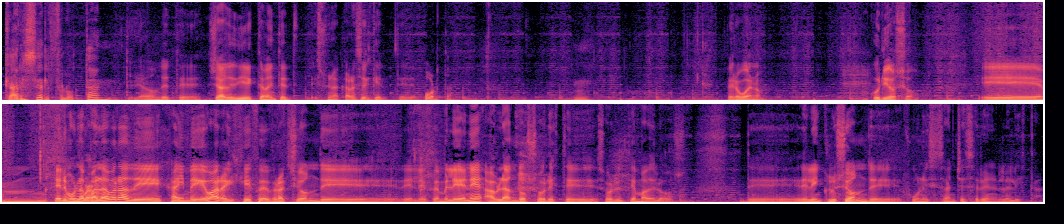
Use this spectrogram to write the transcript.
Cárcel flotante. ¿Y a dónde te.? Ya directamente es una cárcel que te deportan. Pero bueno, curioso. Eh, tenemos la Bueno. palabra de Jaime Guevara, el jefe de fracción de, del FMLN, hablando sobre este sobre el tema de los de, de la inclusión de Funes y Sánchez Serén en la lista.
